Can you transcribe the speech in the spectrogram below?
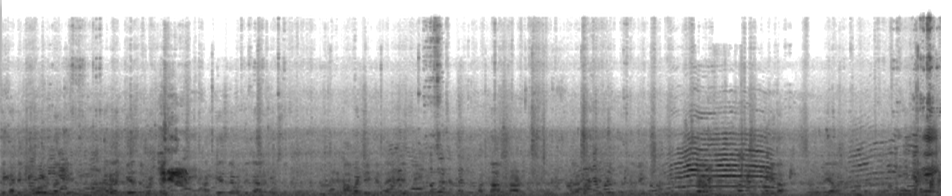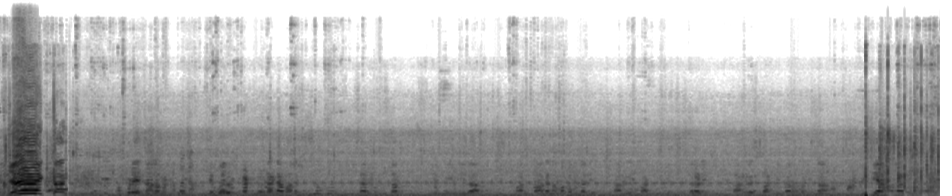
ఎందుకంటే కోడ్ ఉన్నది. కేసులు పెట్టి ఆ కేసులు ఎవరు దిగాలి కోర్టు కాబట్టి మీరు దయచేసి పద్నాలుగు నాడు మీద అప్పుడే చాలా మంది ఎవరు కట్టుకుంటాంటే వాళ్ళకి? ఈసారి చూస్తాం మీ మీద మాకు బాగా నమ్మకం ఉన్నది. కాంగ్రెస్ పార్టీ గెలుస్తారని కాంగ్రెస్ పార్టీ బలపరిచిన విజయ మల్లారెడ్డి గారు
